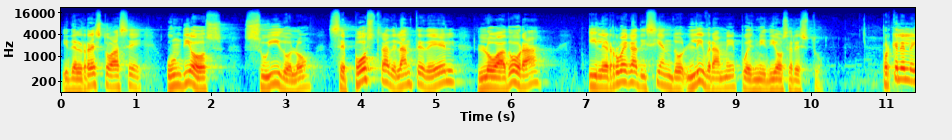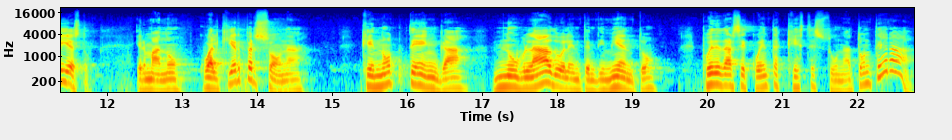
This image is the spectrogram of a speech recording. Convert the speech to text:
y del resto hace un dios, su ídolo, se postra delante de él, lo adora y le ruega diciendo, líbrame, pues mi Dios eres tú. ¿Por qué le leí esto? Hermano, cualquier persona que no tenga nublado el entendimiento, puede darse cuenta que esta es una tontera.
